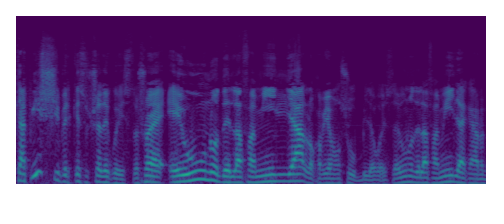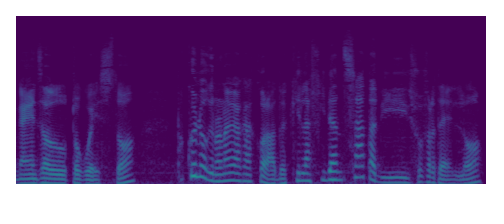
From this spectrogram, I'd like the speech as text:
Capisci perché succede questo? Cioè, è uno della famiglia, lo capiamo subito questo, è uno della famiglia che ha organizzato tutto questo. Ma quello che non aveva calcolato è che la fidanzata di suo fratello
